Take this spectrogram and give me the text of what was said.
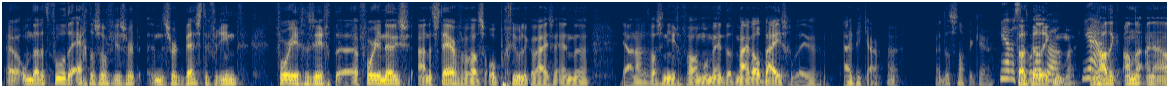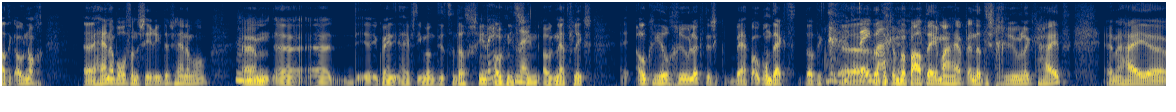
eh, omdat het voelde echt alsof je een soort, een soort beste vriend voor je gezicht, eh, voor je neus aan het sterven was op gruwelijke wijze. En ja, nou, dat was in ieder geval een moment dat mij wel bij is gebleven uit dit jaar. Ja, dat snap ik, ja. Ja, dat, wil ik wel. noemen. Ja. En dan had ik, ander, en dan had ik ook nog eh, Hannibal van de serie, dus Hannibal. Mhm. Ehm, eh, eh, die- ik weet niet, heeft iemand dit dat gezien? Nee. Ook niet Nee. gezien. Ook Netflix. Eh, Ook heel gruwelijk. Dus ik heb ook ontdekt dat ik, eh, dat ik een bepaald thema heb. En dat is gruwelijkheid. En hij, eh,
